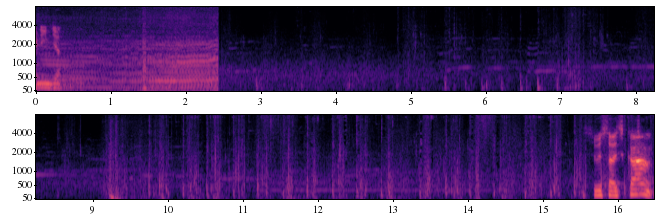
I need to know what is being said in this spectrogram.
Sorry, Ninja. Suicides count.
